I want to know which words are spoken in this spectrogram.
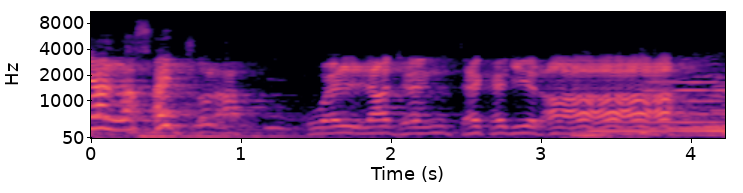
alla seggiola quella gente che dirà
